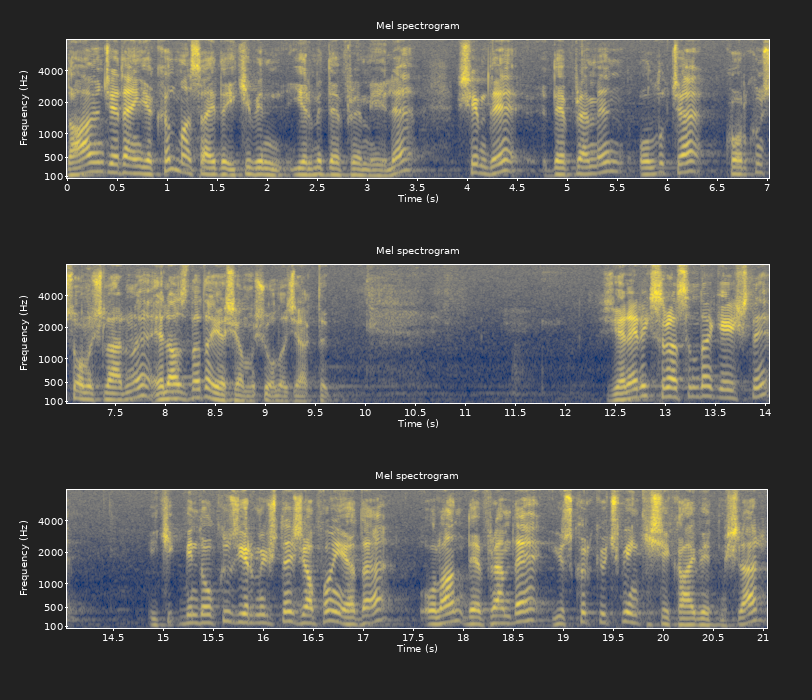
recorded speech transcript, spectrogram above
daha önceden yıkılmasaydı 2020 depremiyle şimdi depremin oldukça korkunç sonuçlarını Elazığ'da da yaşamış olacaktık. Jenerik sırasında geçti. 1923'te Japonya'da olan depremde 143 bin kişi kaybetmişler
